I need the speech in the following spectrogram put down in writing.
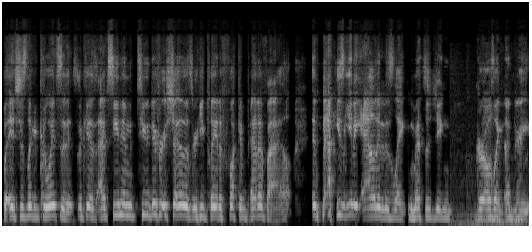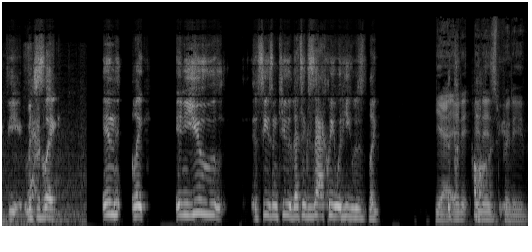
but it's just like a coincidence because I've seen him in two different shows where he played a fucking pedophile, and now he's getting outed as like messaging girls like under eighteen, which is like in like in you season two. That's exactly what he was like. yeah it, it on, is dude. pretty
